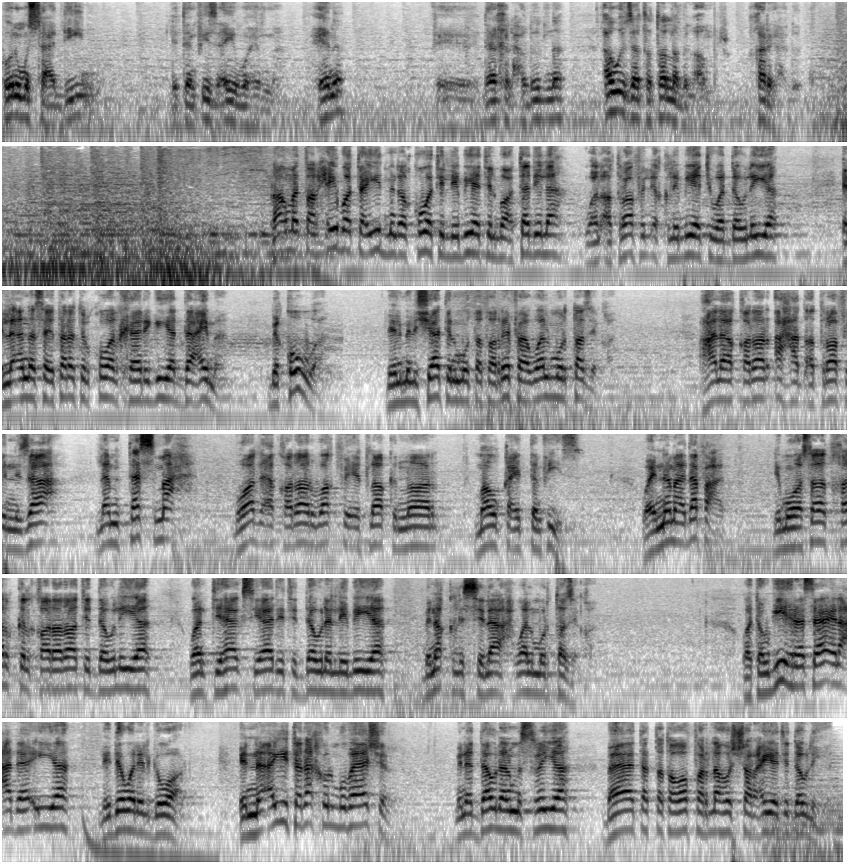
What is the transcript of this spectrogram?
يكونوا مستعدين لتنفيذ أي مهمة هنا في داخل حدودنا أو إذا تطلب الأمر خارج حدودنا. رغم الترحيب والتأييد من القوة الليبية المعتدلة والأطراف الإقليمية والدولية إلا أن سيطرة القوى الخارجية الداعمة بقوة للميليشيات المتطرفة والمرتزقة على قرار أحد أطراف النزاع لم تسمح بوضع قرار وقف إطلاق النار موقع التنفيذ وإنما دفعت لمواصلة خرق القرارات الدولية وانتهاك سيادة الدولة الليبية بنقل السلاح والمرتزقة. وتوجيه رسائل عدائية لدول الجوار إن أي تدخل مباشر من الدولة المصرية باتت تتوفر له الشرعية الدولية.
